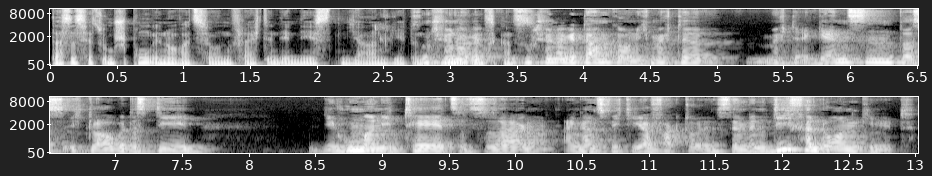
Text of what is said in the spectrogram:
dass es jetzt um Sprunginnovationen vielleicht in den nächsten Jahren geht. Das ist ein, schöner, ganz, ganz ist ein schöner Gedanke und ich möchte, möchte ergänzen, dass ich glaube, dass die die Humanität sozusagen ein ganz wichtiger Faktor ist. Denn wenn die verloren geht,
